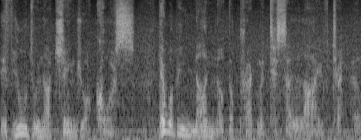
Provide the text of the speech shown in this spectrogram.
if you do not change your course, there will be none of the pragmatists alive to help.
